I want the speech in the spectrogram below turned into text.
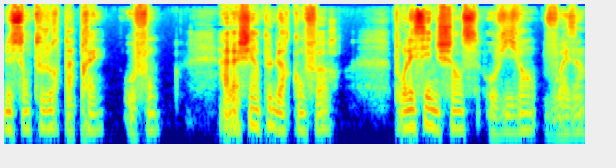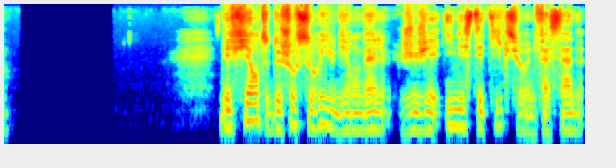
ne sont toujours pas prêts, au fond, à lâcher un peu de leur confort pour laisser une chance aux vivants voisins. Des fientes de chauves-souris ou d'hirondelles jugées inesthétiques sur une façade,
